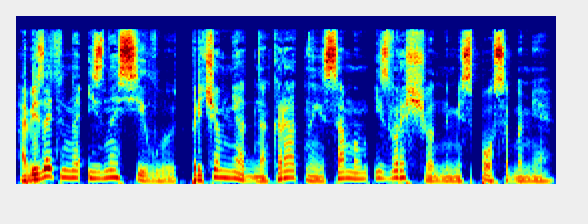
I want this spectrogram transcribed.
Обязательно изнасилуют, причем неоднократно и самым извращенными способами.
